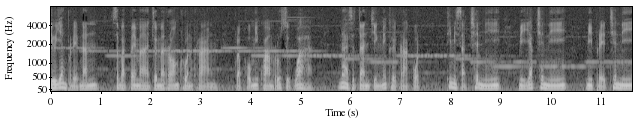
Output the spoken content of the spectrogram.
ยื้อแย่งเปรตนั้นสะบัดไปมาจนมาร้องครวญคราง กระผมมีความรู้สึกว่า น่าสะใจจริงไม่เคยปรากฏ ที่มีสัตว์เช่นนี้ มียักษ์เช่นนี้ มีเปรตเช่นนี้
